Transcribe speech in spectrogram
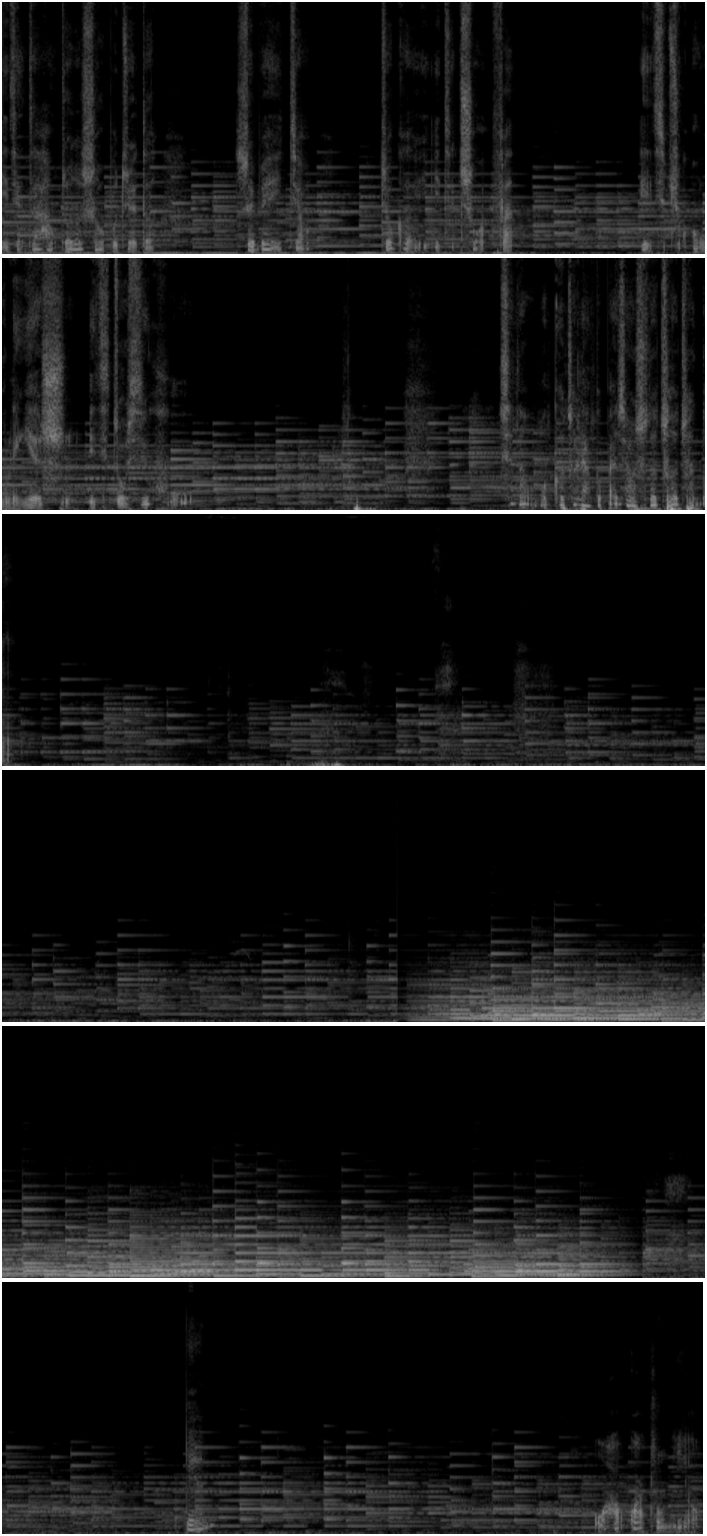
以前在杭州的时候，不觉得随便一叫就可以一起吃晚饭。一起去逛武林夜市，一起走西湖。现在我们隔着两个半小时的车程呢。我好挂住你哦。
